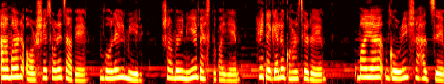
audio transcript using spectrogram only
আমার অর্শে চড়ে যাবে বলেই মীর সময় নিয়ে ব্যস্ত পাইয়ে হেঁটে গেল ঘর ছেড়ে। মায়া গৌরীর সাহায্যে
